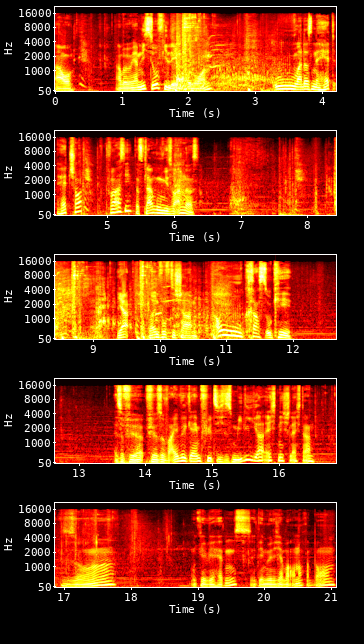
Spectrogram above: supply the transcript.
Au. Aber wir haben nicht so viel Leben verloren. Uh, war das eine Head Headshot quasi? Das klang irgendwie so anders. Ja, 59 Schaden. Oh, krass, okay. Also für, für Survival Game fühlt sich das Melee ja echt nicht schlecht an. So. Okay, wir hätten es. Den würde ich aber auch noch abbauen.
